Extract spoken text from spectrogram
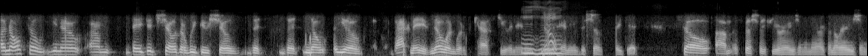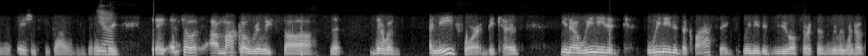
and also, you know, um, they did shows, or we do shows that that no, you know, back in the days, no one would have cast you in any in any of the shows they did. So, um, especially if you're Asian American or Asian or Asian whatever Yeah. they, they, and so uh, Mako really saw that there was a need for it because, you know, we needed we needed the classics. We needed to do all sorts of really wonderful,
